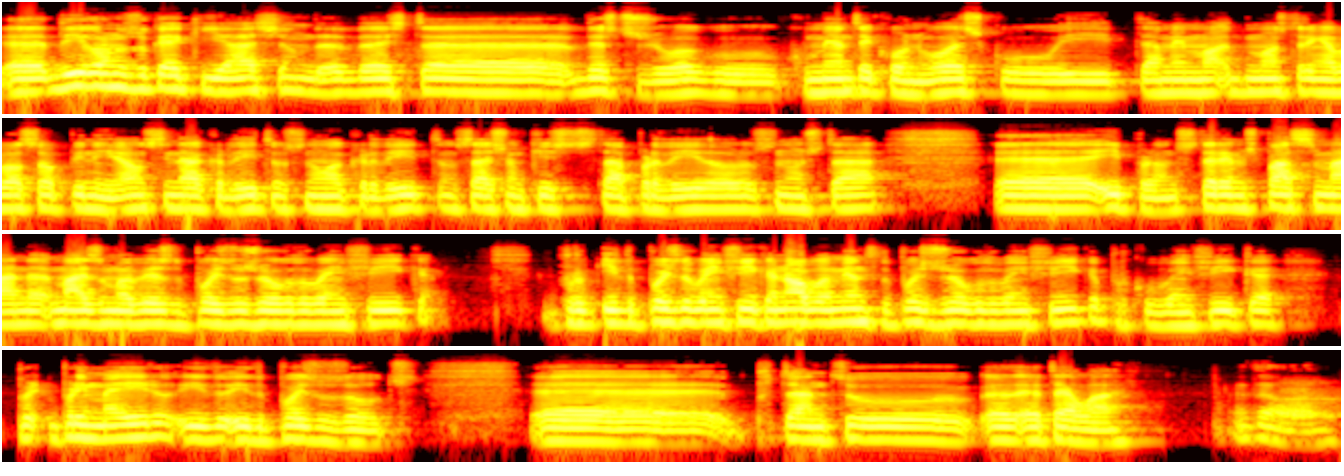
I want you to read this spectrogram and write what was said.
Uh, Digam-nos o que é que acham de- desta, deste jogo, comentem connosco e também mo- demonstrem a vossa opinião, se ainda acreditam, se não acreditam, se acham que isto está perdido ou se não está. Uh, e pronto, estaremos para a semana mais uma vez depois do jogo do Benfica. E depois do Benfica, novamente depois do jogo do Benfica, porque o Benfica pr- primeiro e, de- depois os outros. Uh, portanto, até lá. Então, lá.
